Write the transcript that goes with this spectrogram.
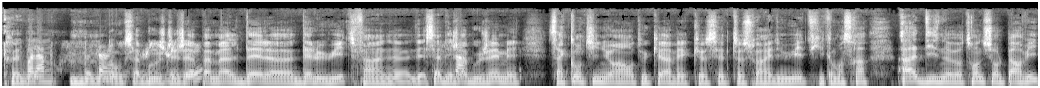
Très Voilà bien. pour ce Mhm. Donc ça bouge 8 déjà pas mal dès le, dès le 8. Enfin, euh, ça a déjà ça. bougé, mais ça continuera en tout cas avec euh, cette soirée du 8 qui commencera à 19h30 sur le parvis.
